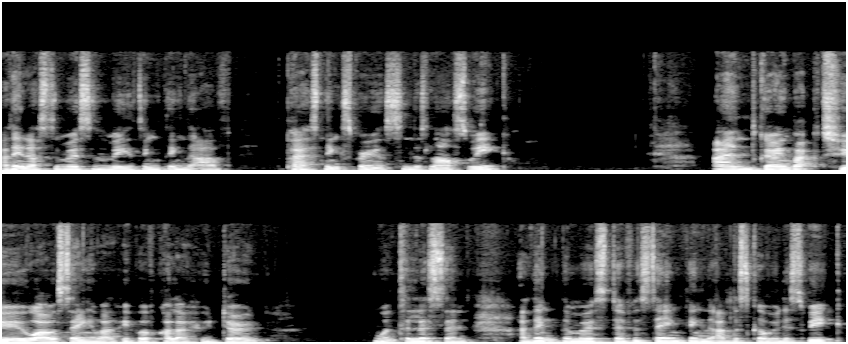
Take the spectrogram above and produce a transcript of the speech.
I think that's the most amazing thing that I've personally experienced in this last week. And going back to what I was saying about people of color who don't want to listen, I think the most devastating thing that I've discovered this week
